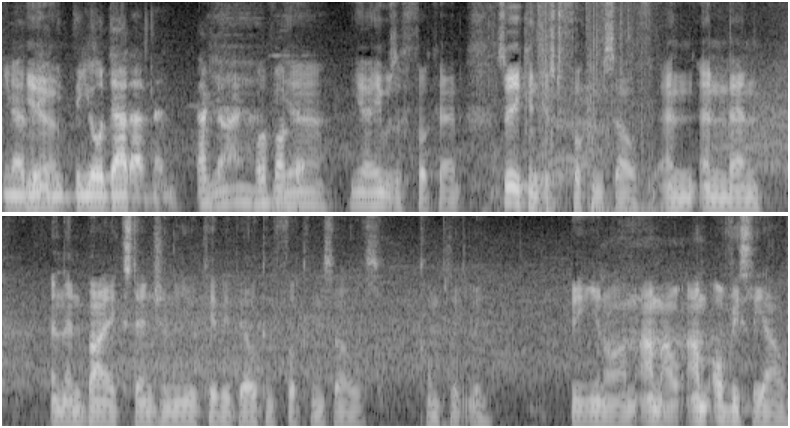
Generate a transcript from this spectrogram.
You know, the, Yeah. the your dad admin. That guy. Yeah, What a fuckhead. yeah, yeah, he was a fuckhead. So he can just fuck himself, and and then and then by extension, the UKBBL can fuck themselves completely. Be, you know, I'm I'm out. I'm obviously out.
